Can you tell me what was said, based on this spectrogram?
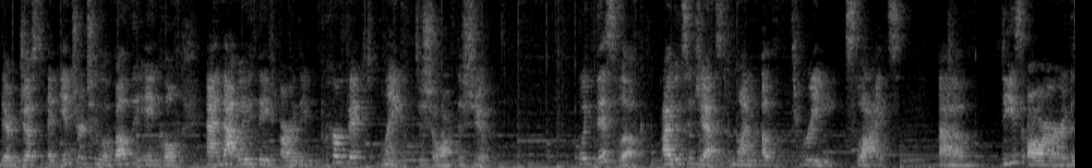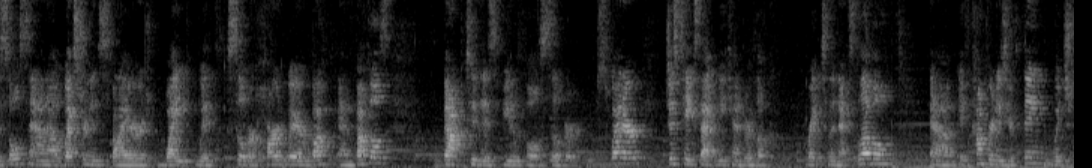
They're just an inch or two above the ankle, and that way they are the perfect length to show off the shoe. With this look, I would suggest one of three slides. Um, these are the Solsana Western inspired white with silver hardware buck and buckles back to this beautiful silver sweater. Just takes that weekender look right to the next level. Um, if comfort is your thing, which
